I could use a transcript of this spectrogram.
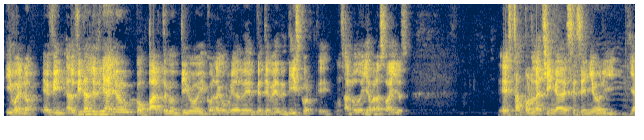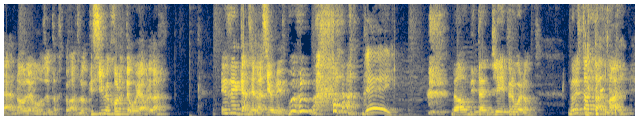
y bueno, en fin, al final del día yo comparto contigo y con la comunidad de PTV de Discord, que un saludo y abrazo a ellos. Está por la chingada ese señor y ya no hablemos de otras cosas. Lo que sí mejor te voy a hablar es de cancelaciones. ¡Yay! No, ni tan yay, pero bueno, no está tan mal,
